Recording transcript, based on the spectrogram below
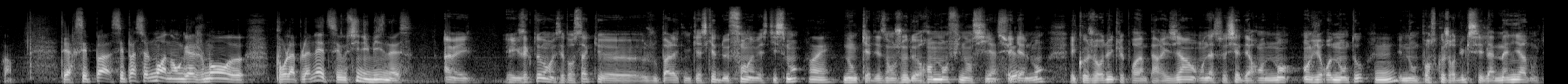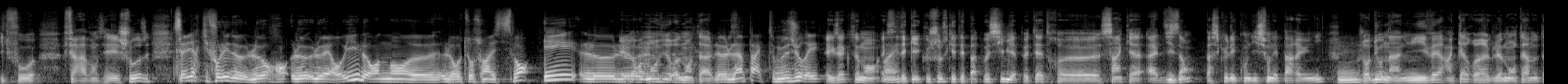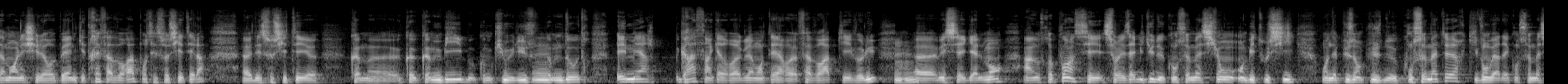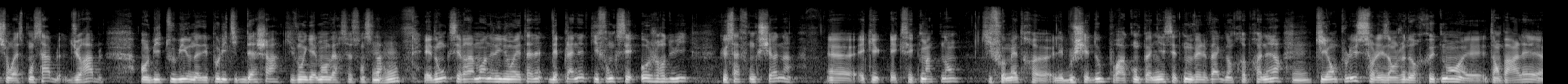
C'est-à-dire que ce n'est pas, pas, seulement un engagement pour la planète, c'est aussi du business. Ah mais Exactement, et c'est pour ça que je vous parle avec une casquette de fonds d'investissement, donc il y a des enjeux de rendement financier également, et qu'aujourd'hui, avec le programme parisien, on associe des rendements environnementaux, mmh. et nous on pense qu'aujourd'hui que c'est la manière dont il faut faire avancer les choses. Ça veut dire qu'il faut les deux, le, le, ROI, le rendement, euh, le retour sur investissement, et le, rendement environnemental. L'impact mesuré. Exactement, et c'était quelque chose qui n'était pas possible il y a peut-être 5 euh, à, 10 ans, parce que les conditions n'étaient pas réunies. Mmh. Aujourd'hui, on a un univers, un cadre réglementaire, notamment à l'échelle européenne, qui est très favorable pour ces sociétés-là, euh, des sociétés comme comme Bib, comme Cumulus, ou mm. comme d'autres, émergent grâce à un cadre réglementaire euh, favorable qui évolue. Mhm. Euh, mais c'est également un autre point, c'est sur les habitudes de consommation en B2C, on a de plus en plus de consommateurs qui vont vers des consommations responsables, durables. En B2B, on a des politiques d'achat qui vont également vers ce sens-là. Mhm. Et donc, c'est vraiment un alignement des planètes qui font que c'est aujourd'hui que ça fonctionne euh, et que, c'est que maintenant qu'il faut mettre les bouchées doubles pour accompagner cette nouvelle vague d'entrepreneurs mhm. qui, en plus, sur les enjeux de recrutement, et t'en parlais,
